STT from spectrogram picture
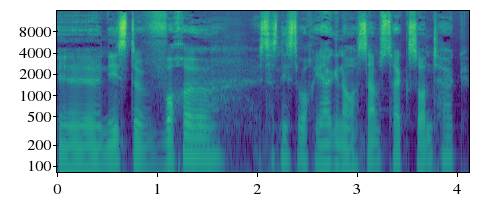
äh, nächste Woche, ist das nächste Woche? Ja, genau, Samstag, Sonntag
